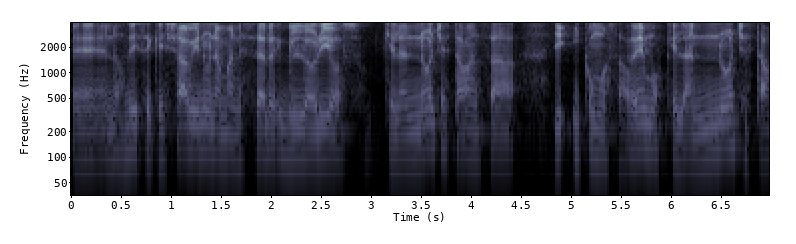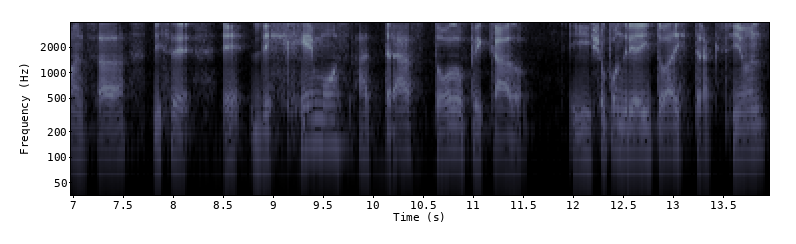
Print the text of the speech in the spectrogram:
eh, nos dice que ya vino un amanecer glorioso, que la noche está avanzada. Y, como sabemos que la noche está avanzada, dice, eh, dejemos atrás todo pecado y yo pondría ahí toda distracción,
